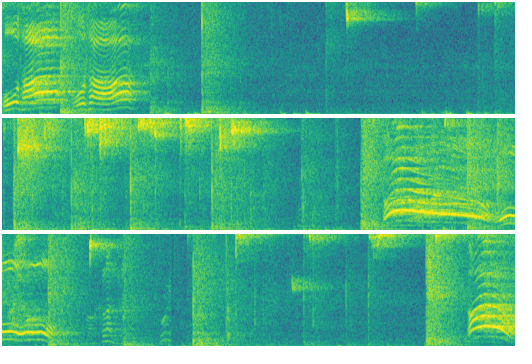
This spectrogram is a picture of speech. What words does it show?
54, 54. 오! 오! 오! 아우!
